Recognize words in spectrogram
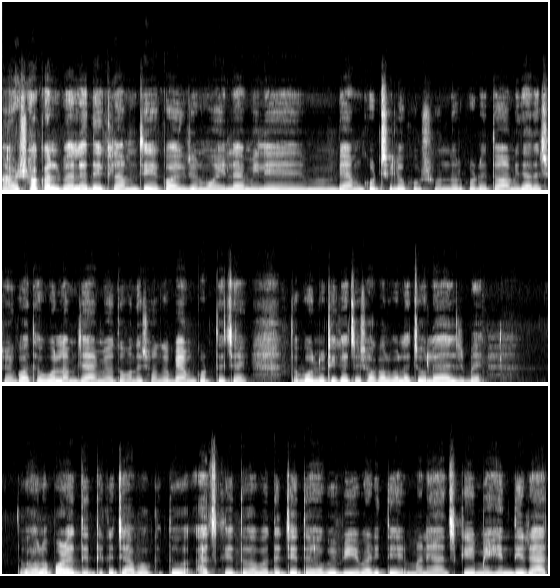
আর সকালবেলা দেখলাম যে কয়েকজন মহিলা মিলে ব্যায়াম করছিল খুব সুন্দর করে, তো আমি তাদের সঙ্গে কথা বললাম যে আমিও তোমাদের সঙ্গে ব্যায়াম করতে চাই। তো বলল, ঠিক আছে, সকালবেলা চলে আসবে। তো ভালো পরের দিন থেকে যাব। কিন্তু আজকে তো আমাদের যেতে হবে বিয়ে বাড়িতে। মানে আজকে মেহেন্দির রাত,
